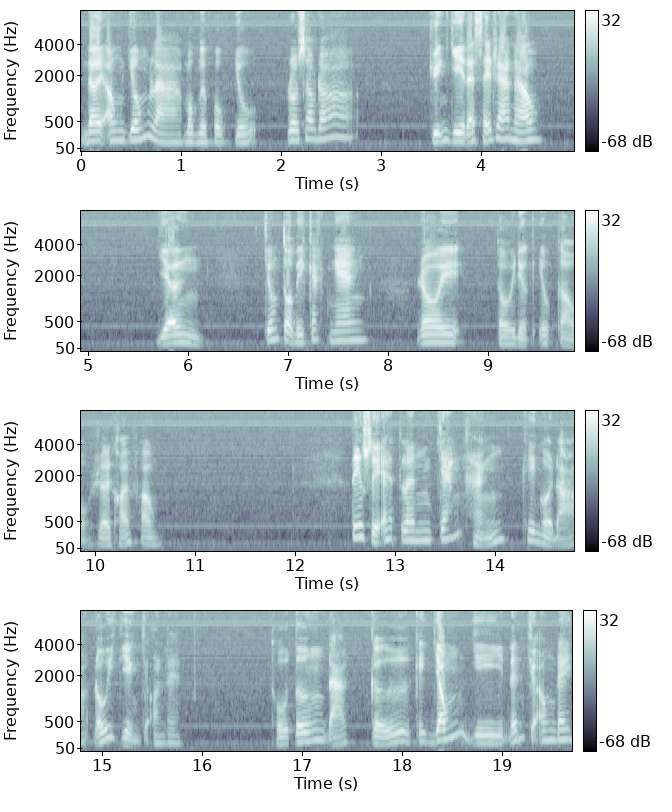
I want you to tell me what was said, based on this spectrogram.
nơi ông vốn là một người phục vụ. Rồi sau đó, chuyện gì đã xảy ra nào? Dừng, chúng tôi bị cắt ngang, rồi tôi được yêu cầu rời khỏi phòng. Tiến sĩ Edlin chán hẳn khi ngồi đó đối diện cho Orlen. Thủ tướng đã cử cái giống gì đến cho ông đây?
